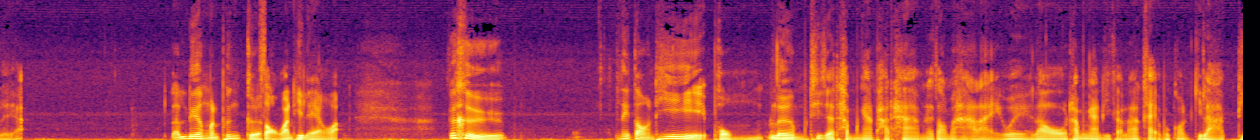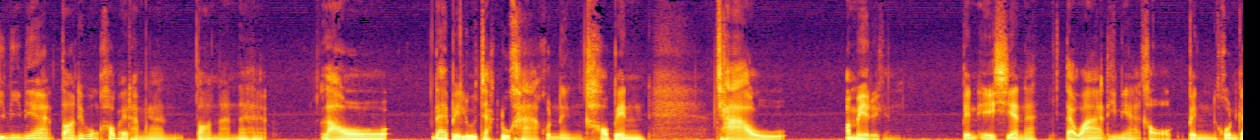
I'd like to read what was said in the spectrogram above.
เลยอะแล้วเรื่องมันเพิ่งเกิดสองวันที่แล้วอะก็คือในตอนที่ผมเริ่มที่จะทำงานพาร์ทไทม์ในตอนมหาลัยเว้ยเราทำงานเกี่ยวกับร้านขายอุปกรณ์กีฬาทีนี้เนี่ยตอนที่ผมเข้าไปทำงานตอนนั้นนะฮะเราได้ไปรู้จักลูกค้าคนหนึ่งเขาเป็นชาวอเมริกัน เป็น Asian นะ แต่ว่าทีเนี้ยเขาเป็นคนเก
